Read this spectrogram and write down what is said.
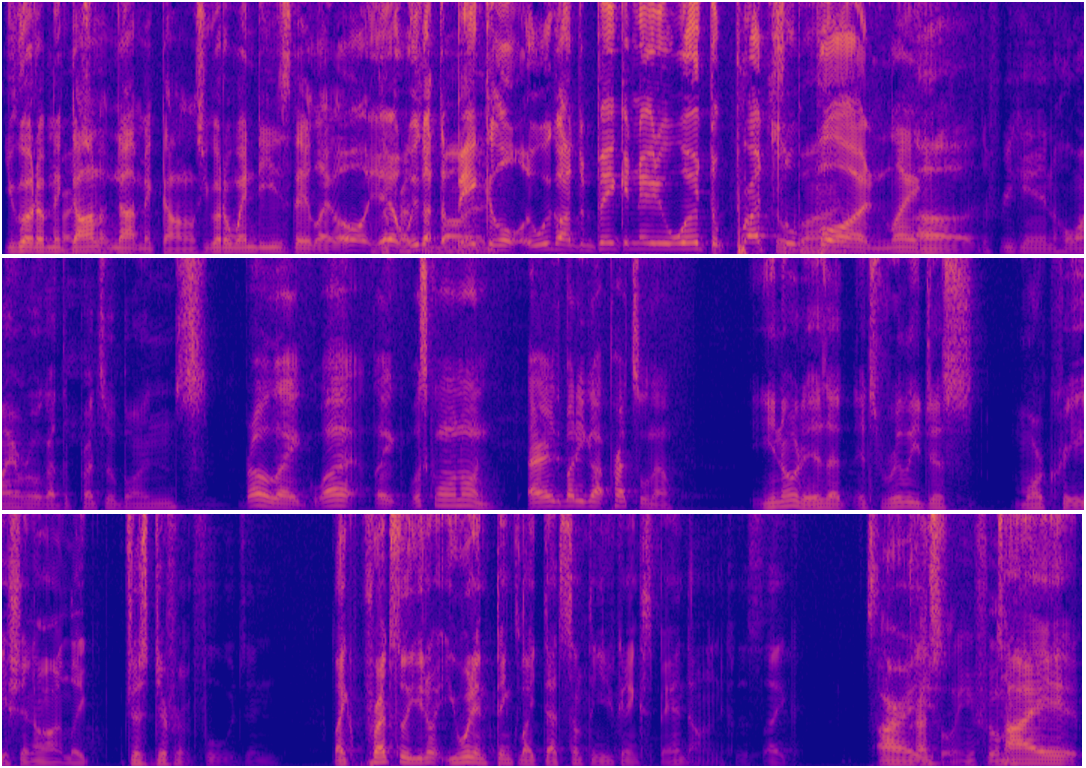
you go to McDonald's, not McDonald's. You go to Wendy's. They're like, oh yeah, we got the bun. bacon. We got the baconated with the pretzel bun. bun. Like, Uh, the freaking Hawaiian roll got the pretzel buns. bro, like what? Like what's going on? Everybody got pretzel now. You know what it is? That it's really just more creation on like just different foods and like pretzel. You don't you wouldn't think like that's something you can expand on because it's like all right, you pretzel. You feel me? tie it,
